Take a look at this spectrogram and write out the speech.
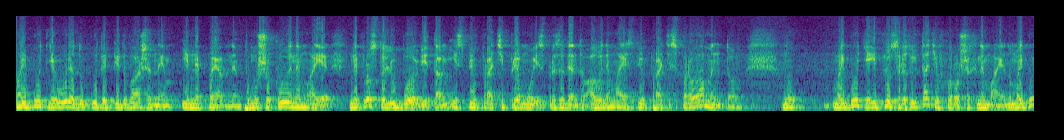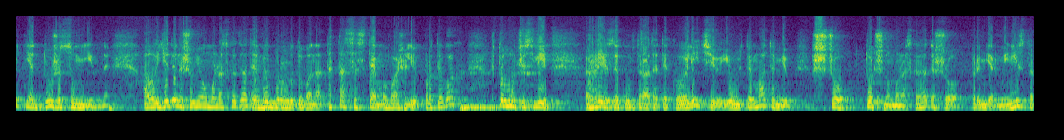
Майбутнє уряду буде підваженим і непевним, тому що коли немає не просто любові там і співпраці прямої з президентом, але немає співпраці з парламентом, ну майбутнє і плюс результатів хороших немає. але майбутнє дуже сумнівне. Але єдине, що в ньому можна сказати, виборудована така система важелів противаг, в тому числі ризику втратити коаліцію і ультиматумів, що точно можна сказати, що прем'єр-міністр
